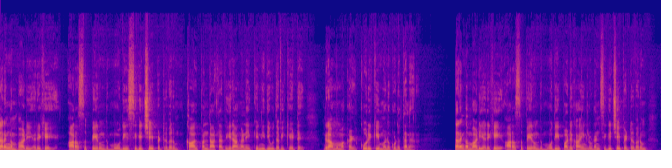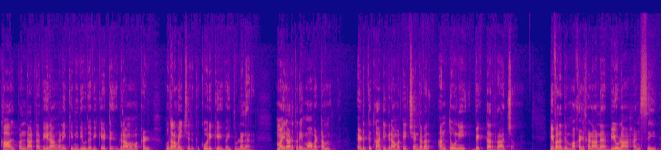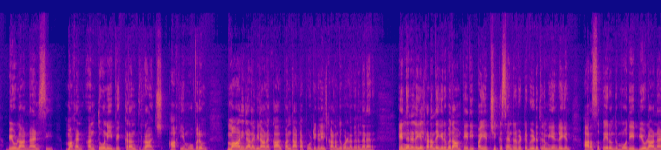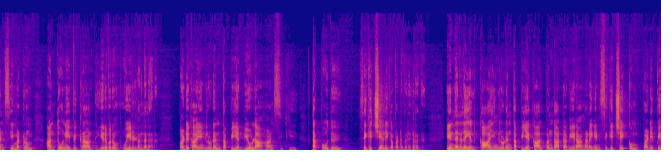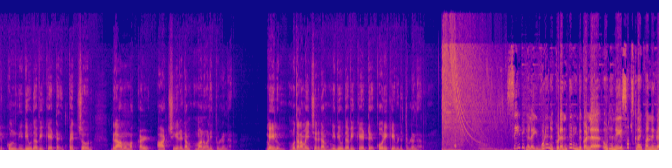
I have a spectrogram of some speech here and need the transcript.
தரங்கம்பாடி அருகே அரசு பேருந்து மோதி சிகிச்சை பெற்று வரும் கால்பந்தாட்ட வீராங்கனைக்கு நிதியுதவி கேட்டு கிராம மக்கள் கோரிக்கை மனு கொடுத்தனர். தரங்கம்பாடி அருகே அரசு பேருந்து மோதி படுகாயங்களுடன் சிகிச்சை பெற்று வரும் கால்பந்தாட்ட வீராங்கனைக்கு நிதியுதவி கேட்டு கிராம மக்கள் முதலமைச்சருக்கு கோரிக்கை வைத்துள்ளனர். மயிலாடுதுறை மாவட்டம் எடுத்துக்காட்டி கிராமத்தைச் சேர்ந்தவர் அந்தோனி விக்டர் ராஜம். இவரது மகள்களான பியூலா ஹன்சி பியூலா நான்சி மகன் அந்தோனி விக்ரந்த் ராஜ் ஆகிய மூவரும் மாநில அளவிலான கால்பந்தாட்ட போட்டிகளில் கலந்து கொள்ளவிருந்தனர். இந்த நிலையில் கடந்த இருபதாம் தேதி பயிற்சிக்கு சென்றுவிட்டு வீடு திரும்பிய நிலையில் அரசு பேருந்து மோதி பியூலா நான்சி மற்றும் அந்தோனி விக்ராந்த் இருவரும் உயிரிழந்தனர். படுகாயங்களுடன் தப்பிய பியூலா ஹான்சிக்கு தற்போது சிகிச்சை அளிக்கப்பட்டு வருகிறது. இந்த நிலையில் காயங்களுடன் தப்பிய கால்பந்தாட்ட வீராங்கனையின் சிகிச்சைக்கும் படிப்பிற்கும் நிதியுதவி கேட்டு பெற்றோர் கிராம மக்கள் ஆட்சியரிடம் மனு அளித்துள்ளனர். மேலும் முதலமைச்சரிடம் நிதியுதவி கேட்டு கோரிக்கை விடுத்துள்ளனர். செய்திகளை உடனுக்குடன் தெரிந்து கொள்ள உடனே சப்ஸ்கிரைப் பண்ணுங்க.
